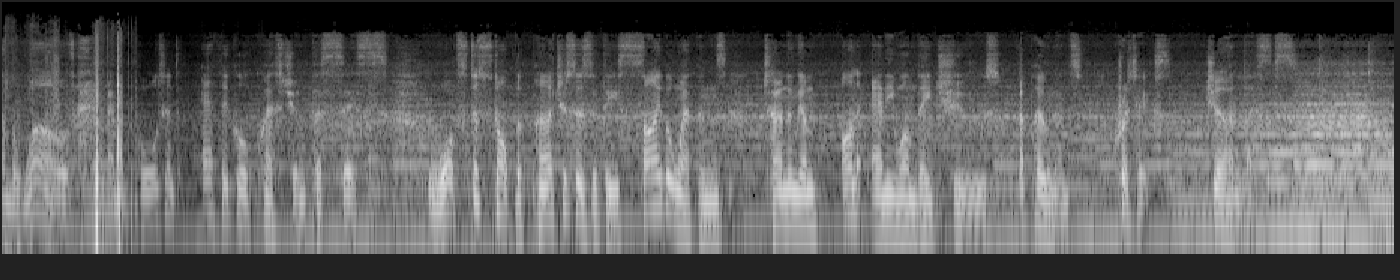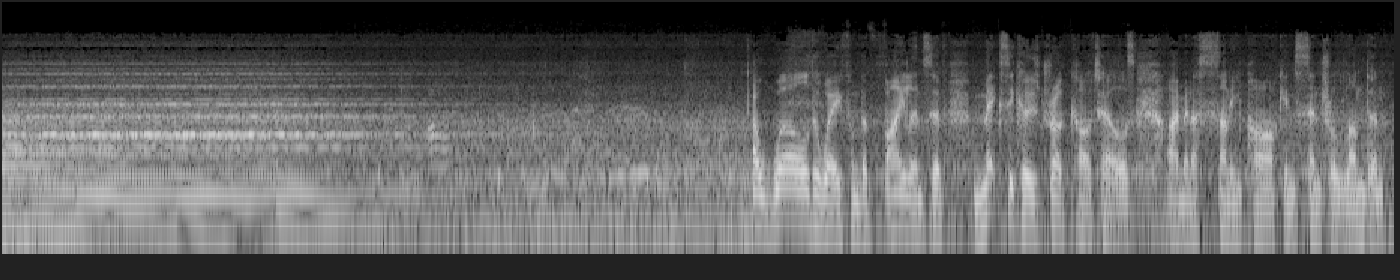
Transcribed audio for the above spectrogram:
around the world, an important ethical question persists. What's to stop the purchasers of these cyber weapons turning them on anyone they choose? Opponents, critics, journalists. a world away from the violence of Mexico's drug cartels, I'm in a sunny park in central London.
